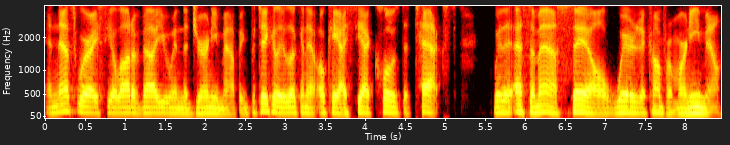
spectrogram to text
And that's where I see a lot of value in the journey mapping, particularly looking at, okay, I see I closed a text with an SMS sale, where did it come from, or an email?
